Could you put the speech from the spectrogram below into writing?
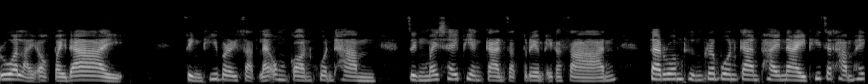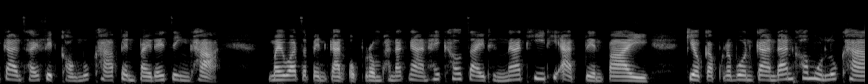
รั่วไหลออกไปได้ สิ่งที่บริษัทและองค์กรควรทำจึงไม่ใช่เพียงการจัดเตรียมเอกสาร แต่รวมถึงกระบวนการภายในที่จะทำให้การใช้สิทธิ์ของลูกค้าเป็นไปได้จริงค่ะไม่ว่าจะเป็นการอบรมพนักงานให้เข้าใจถึงหน้าที่ที่อาจเปลี่ยนไป เกี่ยวกับกระบวนการด้านข้อมูลลูกค้า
